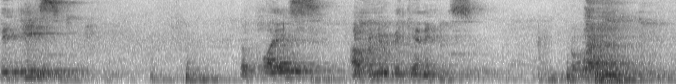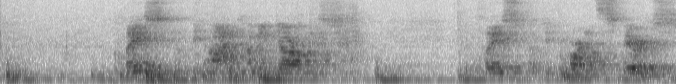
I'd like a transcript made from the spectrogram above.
The East, the place of new beginnings. The West, place of the oncoming darkness, the place of departed spirits,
